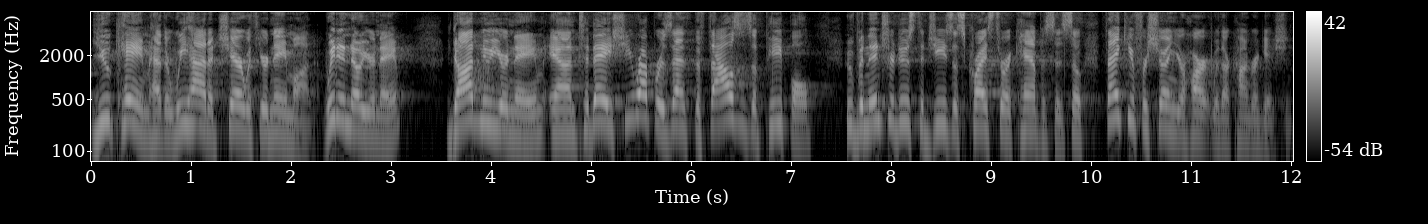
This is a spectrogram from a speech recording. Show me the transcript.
you came, Heather, we had a chair with your name on it. We didn't know your name. God knew your name. And today she represents the thousands of people who've been introduced to Jesus Christ through our campuses. So thank you for sharing your heart with our congregation.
